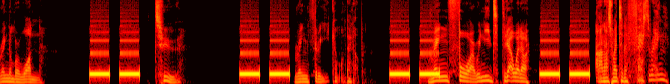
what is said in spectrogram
Ring number one. Two. Ring three. Come on, pick up. Ring four. We need to get a winner. And that's went to the fifth ring.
